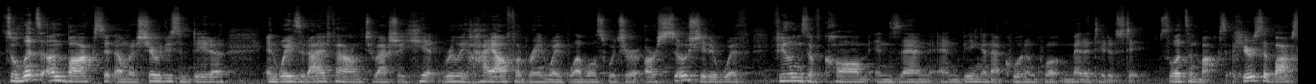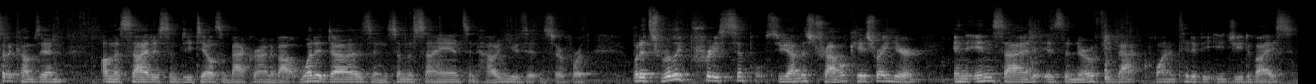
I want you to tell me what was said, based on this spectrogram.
So let's unbox it. I'm going to share with you some data and ways that I found to actually hit really high alpha brainwave levels, which are, are associated with feelings of calm and zen and being in that quote unquote meditative state. So let's unbox it. Here's the box that it comes in. On the side is some details and background about what it does and some of the science and how to use it and so forth. But it's really pretty simple. So you have this travel case right here, and inside is the neurofeedback quantitative EEG device.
